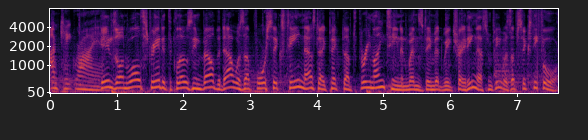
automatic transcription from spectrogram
I'm Kate Ryan. Gains on Wall Street at the closing bell. The Dow was up 416. Nasdaq picked up 319 in Wednesday midweek trading. S&P was up 64.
